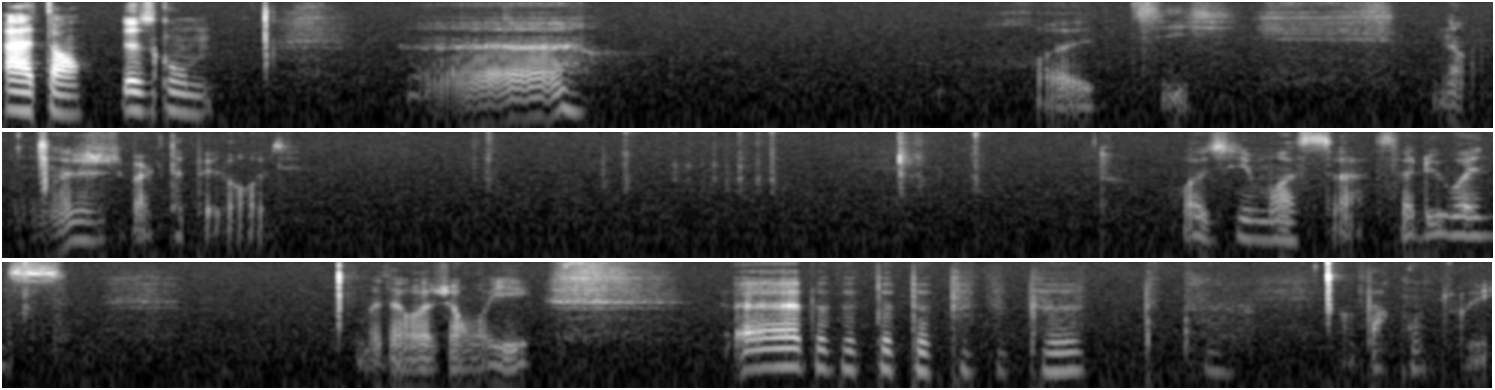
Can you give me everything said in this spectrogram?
Attends, deux secondes. Euh... Non, je vais pas le taper le redis. Redis-moi ça. Salut Wens. Bah j'ai envoyé. Euh... peu, peu, peu, peu, peu, peu, peu, peu, peu. Par contre, lui.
